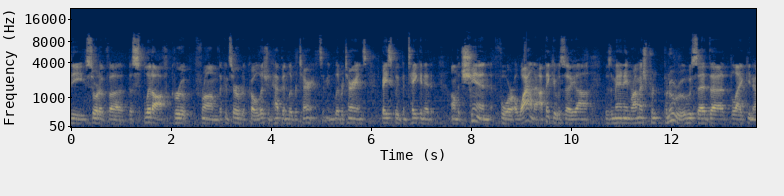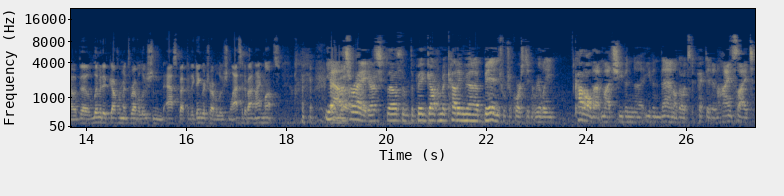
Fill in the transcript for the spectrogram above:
the sort of uh, the split off group from the conservative coalition have been libertarians. I mean, libertarians basically been taking it on the chin for a while now. I think it was a uh, it was a man named Ramesh Ponnuru who said uh, like you know the limited government revolution aspect of the Gingrich revolution lasted about nine months. yeah, and, that's uh, right. That was the, the big government cutting uh, binge, which of course didn't really cut all that much even uh, even then, although it's depicted in hindsight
